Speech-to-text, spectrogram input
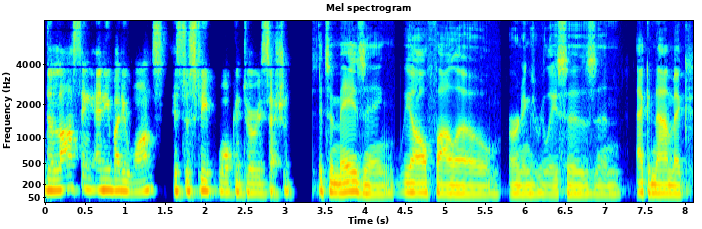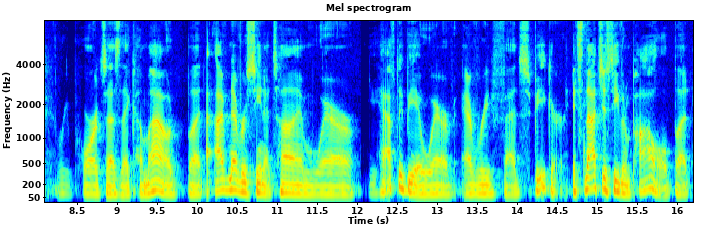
The last thing anybody wants is to sleepwalk into a recession. It's amazing. We all follow earnings releases and economic reports as they come out, but I've never seen a time where you have to be aware of every Fed speaker. It's not just even Powell, but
